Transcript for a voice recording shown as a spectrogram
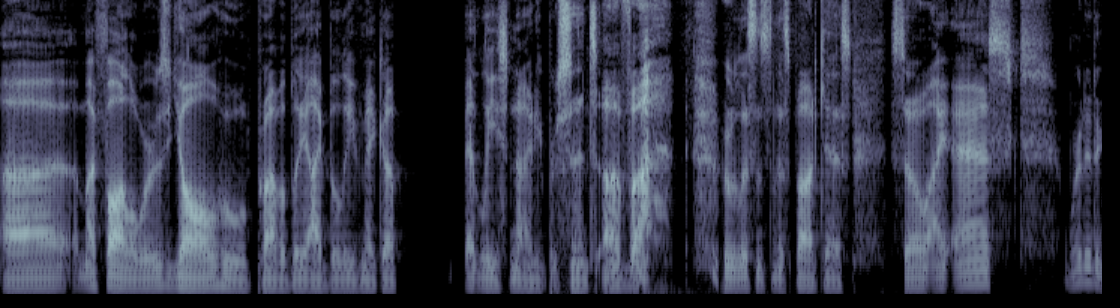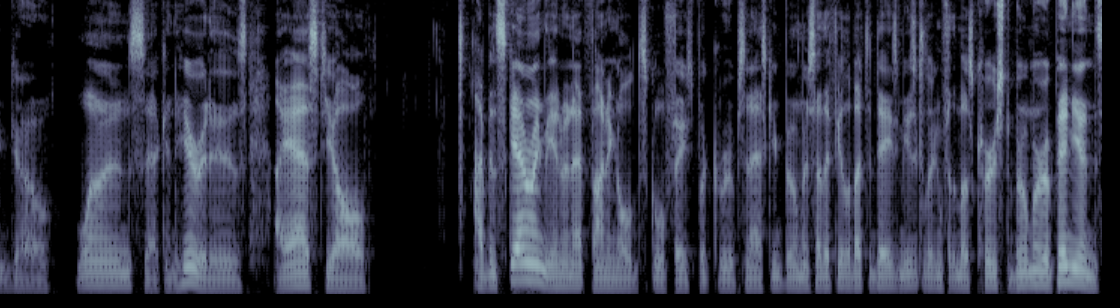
uh, my followers, y'all, who probably I believe make up at least 90% of uh, who listens to this podcast. So I asked, where did it go? One second. Here it is. I asked y'all I've been scouring the internet, finding old school Facebook groups and asking boomers how they feel about today's music, looking for the most cursed boomer opinions.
